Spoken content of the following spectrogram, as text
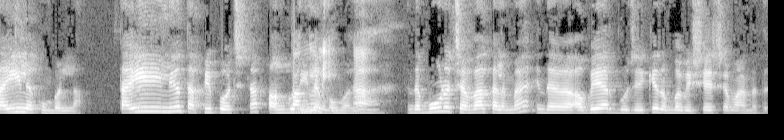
தையில கும்பிடலாம். தையிலையும் தப்பி போச்சுன்னா பங்குனியில பங்குனி, கும்பிடலாம். இந்த மூணு செவ்வாய்க்கிழமை இந்த ஔவையார் பூஜைக்கு ரொம்ப விசேஷமானது.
